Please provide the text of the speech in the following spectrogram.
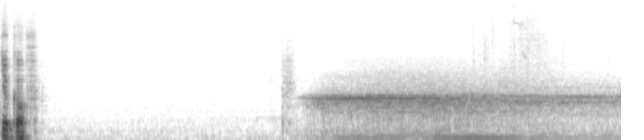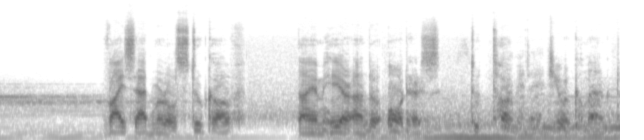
Stykow. Vice Admiral Stukov, I am here under orders to terminate your command.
